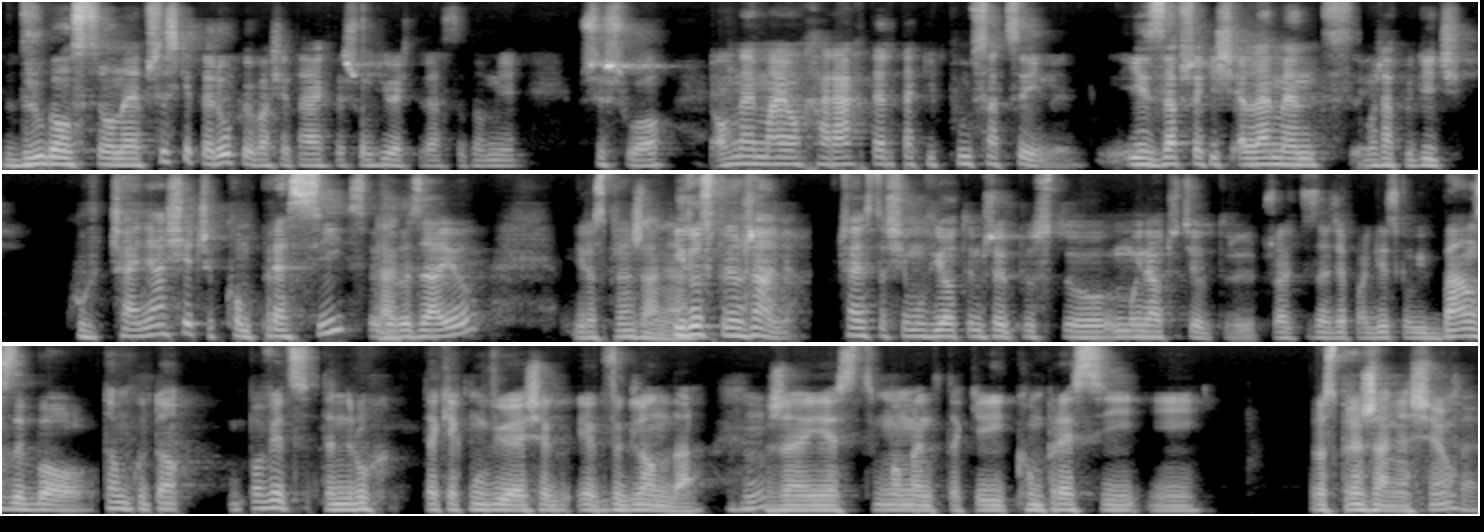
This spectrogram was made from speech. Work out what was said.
w drugą stronę. Wszystkie te ruchy, właśnie tak jak też mówiłeś teraz, co do mnie przyszło, one mają charakter taki pulsacyjny. Jest zawsze jakiś element, można powiedzieć, kurczenia się czy kompresji swego Tak. rodzaju I rozprężania. i rozprężania. Często się mówi o tym, że po prostu mój nauczyciel, który prowadzi zajęcia po angielsku, mówi bounce the ball. Tomku, to powiedz ten ruch, tak jak mówiłeś, jak, jak wygląda, Mhm. że jest moment takiej kompresji i rozprężania się, Tak.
